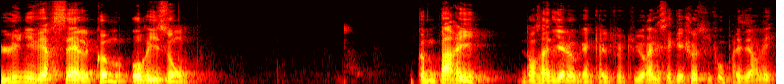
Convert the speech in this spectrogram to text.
l'universel comme horizon, comme Paris, dans un dialogue interculturel, c'est quelque chose qu'il faut préserver.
